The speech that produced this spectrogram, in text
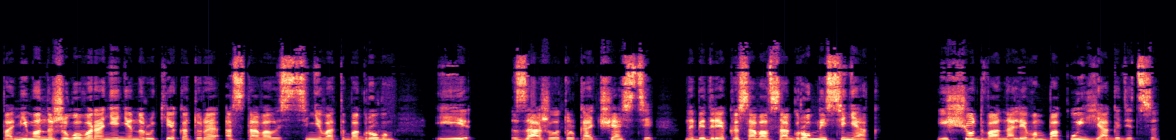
Помимо ножевого ранения на руке, которое оставалось синевато-багровым и зажило только отчасти, на бедре красовался огромный синяк, еще два на левом боку и ягодица,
